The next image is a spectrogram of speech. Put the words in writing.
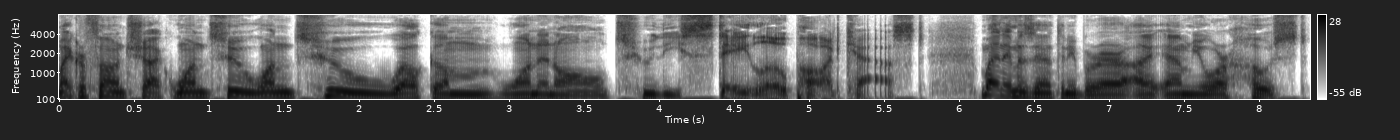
Microphone check one two one two. Welcome one and all to the Stay Low podcast. My name is Anthony Barrera. I am your host.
